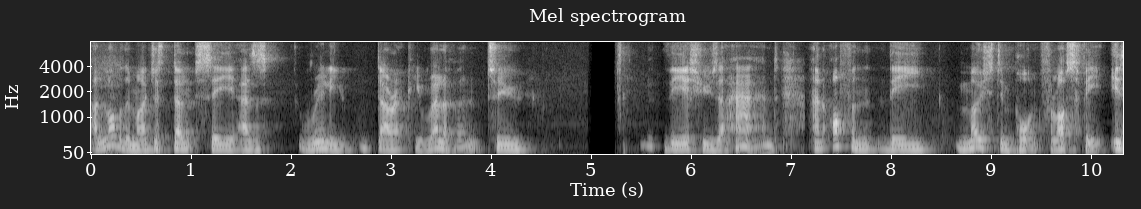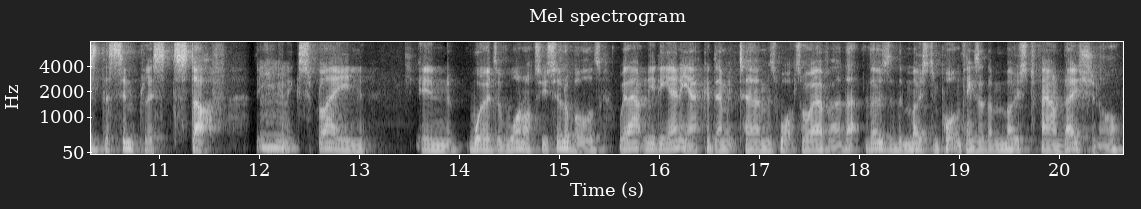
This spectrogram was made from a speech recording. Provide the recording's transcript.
A lot of them I just don't see as really directly relevant to the issues at hand. And often the most important philosophy is the simplest stuff that mm-hmm. you can mm-hmm. explain in words of one or two syllables without needing any academic terms whatsoever that those are the most important things are the most foundational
